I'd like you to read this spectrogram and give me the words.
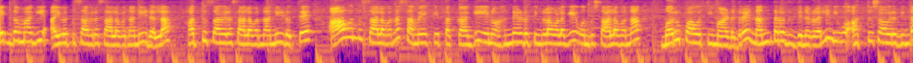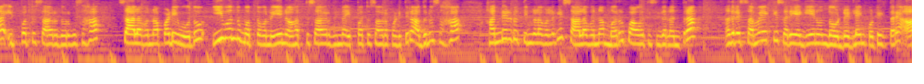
ಏಕ್ದಮಾಗಿ ಐವತ್ತು ಸಾವಿರ ಸಾಲವನ್ನ ನೀಡಲ್ಲ, ಹತ್ತು ಸಾವಿರ ಸಾಲವನ್ನ ನೀಡುತ್ತೆ. ಆ ಒಂದು ಸಾಲವನ್ನ ಸಮಯಕ್ಕೆ ತಕ್ಕಾಗಿ ಏನು ಹನ್ನೆರಡು ತಿಂಗಳ ಒಳಗೆ ಒಂದು ಸಾಲವನ್ನ ಮರುಪಾವತಿ ಮಾಡಿದ್ರೆ ನಂತರದ ದಿನಗಳಲ್ಲಿ ನೀವು ಹತ್ತು ಸಾವಿರದಿಂದ ಇಪ್ಪತ್ತು ಸಾವಿರದವರೆಗೂ ಸಹ ಸಾಲವನ್ನ ಪಡೆಯುವುದು. ಈ ಒಂದು ಮೊತ್ತವನ್ನು ಏನು ಹತ್ತು ಸಾವಿರದಿಂದ ಇಪ್ಪತ್ತು ಸಾವಿರ ಪಡಿತೀರೋ ಅದನ್ನು ಸಹ ಹನ್ನೆರಡು ತಿಂಗಳ ಒಳಗೆ ಸಾಲವನ್ನ ಮರುಪಾವತಿಸಿದ ನಂತರ, ಅಂದ್ರೆ ಸಮಯಕ್ಕೆ ಸರಿಯಾಗಿ ಏನೊಂದು ಡೆಡ್ಲೈನ್ ಕೊಟ್ಟಿರ್ತಾರೆ, ಆ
